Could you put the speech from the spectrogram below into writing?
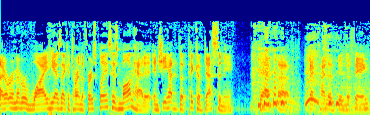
I don't remember why he has that guitar in the first place. His mom had it, and she had the pick of destiny that um, that kind of did the thing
